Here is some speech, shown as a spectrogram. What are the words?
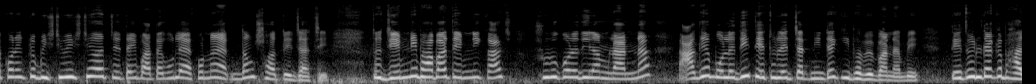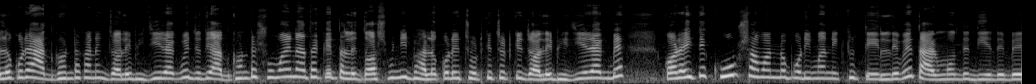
এখন একটু বৃষ্টি বৃষ্টি হচ্ছে, তাই পাতাগুলো এখনও একদম সতেজ আছে। তো যেমনি ভাবা তেমনি কাজ শুরু করে দিলাম রান্না। আগে বলে দিই, তেঁতুলের চাটনিটা কীভাবে বানাবে? তেঁতুলটাকে ভালো করে আধ ঘণ্টা খানেক জলে ভিজিয়ে রাখবে। যদি আধ ঘণ্টা সময় না থাকে, তাহলে দশ মিনিট ভালো করে চটকে চটকে জলে ভিজিয়ে রাখবে। কড়াইতে খুব সামান্য পরিমাণ একটু তেল দেবে, তার মধ্যে দিয়ে দেবে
